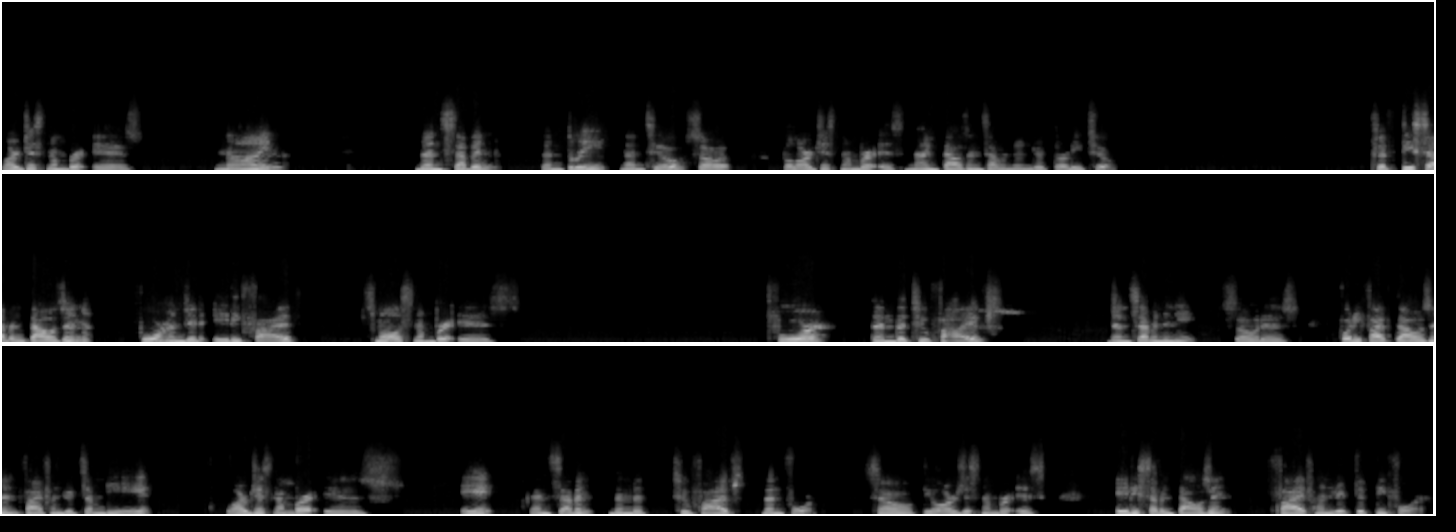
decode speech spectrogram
Largest number is 9, then 7, then 3, then 2. So the largest number is 9,732. 57,485. Smallest number is 4, then the two fives, then 7 and 8. So it is 45,578. Largest number is 8, then 7, then the two fives, then 4. So the largest number is 87,554.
